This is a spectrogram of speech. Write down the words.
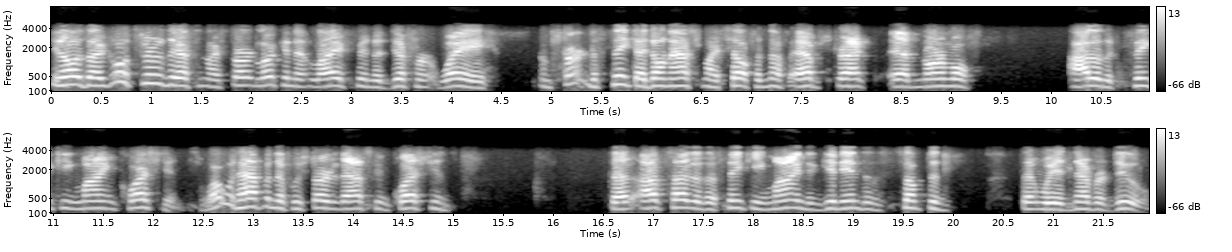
You know, as I go through this and I start looking at life in a different way, I'm starting to think I don't ask myself enough abstract, abnormal, out of the thinking mind questions. What would happen if we started asking questions that outside of the thinking mind and get into something that we'd never do?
